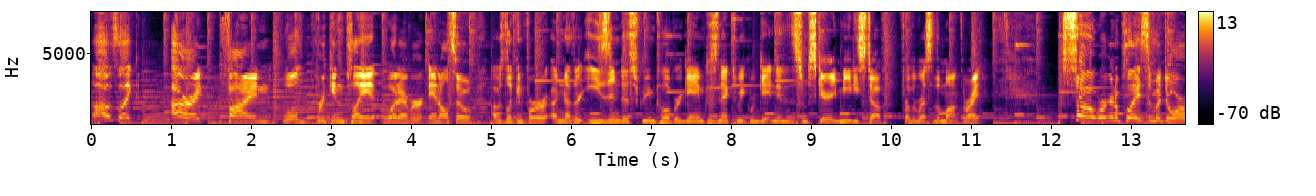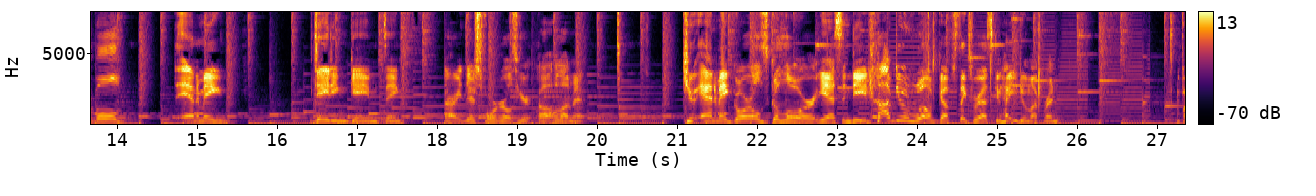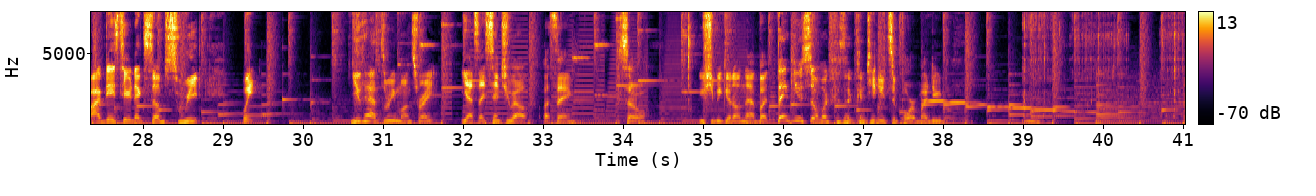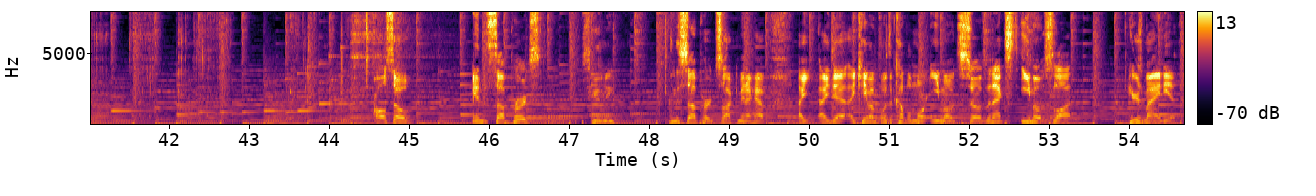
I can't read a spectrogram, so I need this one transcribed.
I was like, all right, fine, we'll freaking play it, whatever. And also, I was looking for another ease into Screamtober game because next week we're getting into some scary, meaty stuff for the rest of the month, right? So, we're gonna play some adorable anime dating game thing. All right, there's four girls here. Oh, hold on a minute. Cute anime girls galore. Yes, indeed. I'm doing well, Gups. Thanks for asking. How you doing, my friend? Five days to your next sub. Sweet. Wait. You've had three months, right? Yes, I sent you out a thing. So, you should be good on that. But thank you so much for the continued support, my dude. Also, in sub perks, excuse me, in the sub perks document I have, I, I, I came up with a couple more emotes. So the next emote slot, here's my idea.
